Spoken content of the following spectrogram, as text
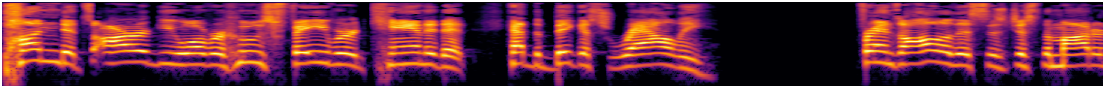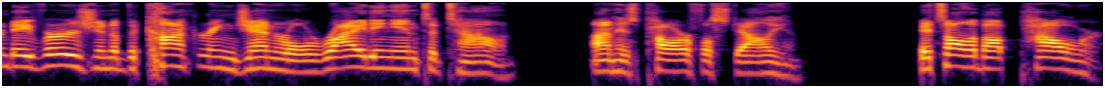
Pundits argue over whose favored candidate had the biggest rally. Friends, all of this is just the modern day version of the conquering general riding into town on his powerful stallion. It's all about power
